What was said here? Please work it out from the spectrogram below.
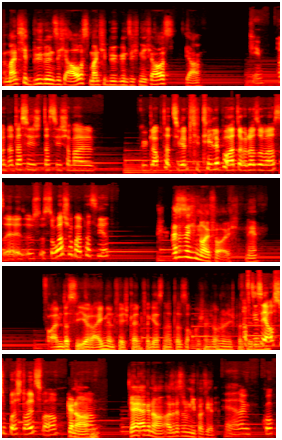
Manche bügeln sich aus, manche bügeln sich nicht aus. Ja. okay. Und, und dass, sie, dass sie schon mal geglaubt hat, sie wäre die Teleporter oder sowas. Äh, ist, ist sowas schon mal passiert? Das ist tatsächlich neu für euch. Nee. Vor allem, dass sie ihre eigenen Fähigkeiten vergessen hat, das ist auch wahrscheinlich auch noch nicht passiert. Auf die sie ja auch super stolz war. Genau. Ja, Ja, ja, genau. Also das ist noch nie passiert. ja dann guckt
